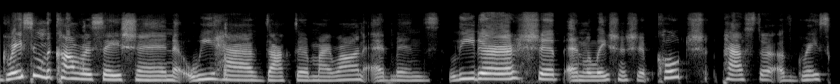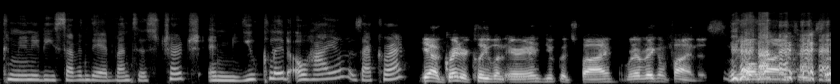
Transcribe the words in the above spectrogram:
Gracing the conversation, we have Dr. Myron Edmonds, leadership and relationship coach, pastor of Grace Community Seventh day Adventist Church in Euclid, Ohio. Is that correct? Yeah, greater Cleveland area. Euclid's fine. Wherever they can find us. Online too, so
